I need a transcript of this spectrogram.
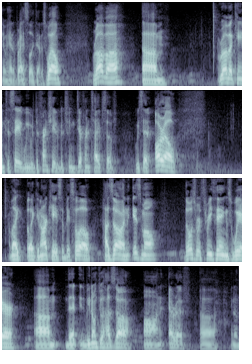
And we had a brisa like that as well. Rava, um, Rava came to say we were differentiated between different types of. We said RL, like like in our case of Beis Hillel, Hazah and Izmel. Those were three things where um, that we don't do Hazah on erev. Uh, you know,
